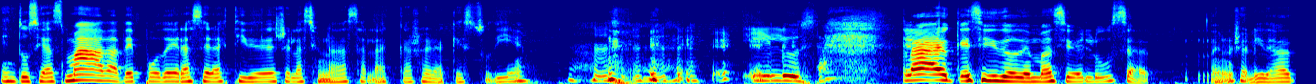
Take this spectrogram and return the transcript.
entusiasmada de poder hacer actividades relacionadas a la carrera que estudié. Ilusa. Claro que he sido demasiado ilusa. En realidad,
